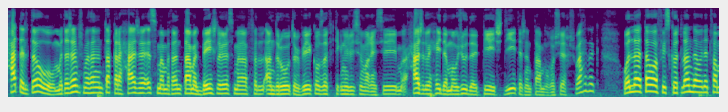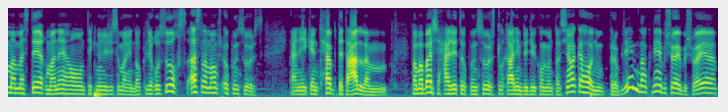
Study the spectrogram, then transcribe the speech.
حتى لتو ما تنجمش مثلا تقرأ حاجة اسمها مثلا تعمل bachelor اسمها في ال under vehicles في ال technologie sous-marine c'est الحاجة الوحيدة موجودة PhD تنجم تعمل recherche وحدك. ولا توا في اسكتلندا ولات فما ماستر معناها en technologie donc les ressources أصلا ماهمش open source يعني كنت تحب تتعلم. فما برشا حاجات open source تلقى عليهم des documentations كهو ال problème donc بشويه بشوية.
